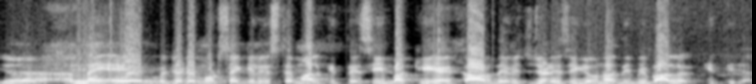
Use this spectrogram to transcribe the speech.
ਜਾਂ ਨਹੀਂ ਇਹ ਜਿਹੜੇ ਮੋਟਰਸਾਈਕਲ ਇਸਤੇਮਾਲ ਕੀਤੇ ਸੀ ਬਾਕੀ ਹੈ ਕਾਰ ਦੇ ਵਿੱਚ ਜਿਹੜੇ ਸੀਗੇ ਉਹਨਾਂ ਦੀ ਵੀ ਬਾਲ ਕੀਤੀ ਜਾਏ।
